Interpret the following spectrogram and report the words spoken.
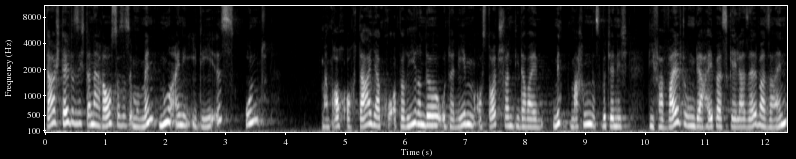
Da stellte sich dann heraus, dass es im Moment nur eine Idee ist und man braucht auch da ja kooperierende Unternehmen aus Deutschland, die dabei mitmachen. Das wird ja nicht die Verwaltung der Hyperscaler selber sein,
